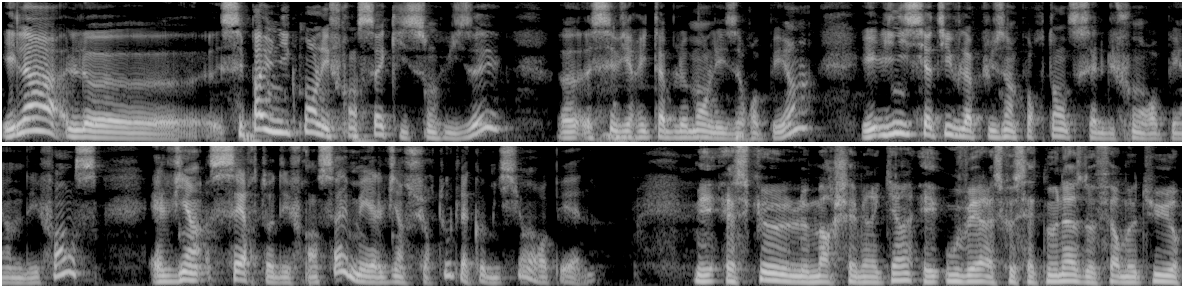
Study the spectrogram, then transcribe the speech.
Et là, le, c'est pas uniquement les Français qui sont visés, euh, c'est véritablement les Européens. Et l'initiative la plus importante, celle du Fonds européen de défense, elle vient certes des Français, mais elle vient surtout de la Commission européenne. Mais est-ce que le marché américain est ouvert? Est-ce que cette menace de fermeture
